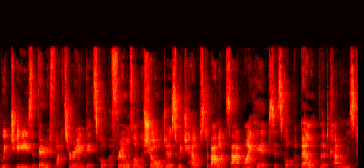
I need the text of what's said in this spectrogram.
which is very flattering. It's got the frills on the shoulders, which helps to balance out my hips. It's got the belt that comes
